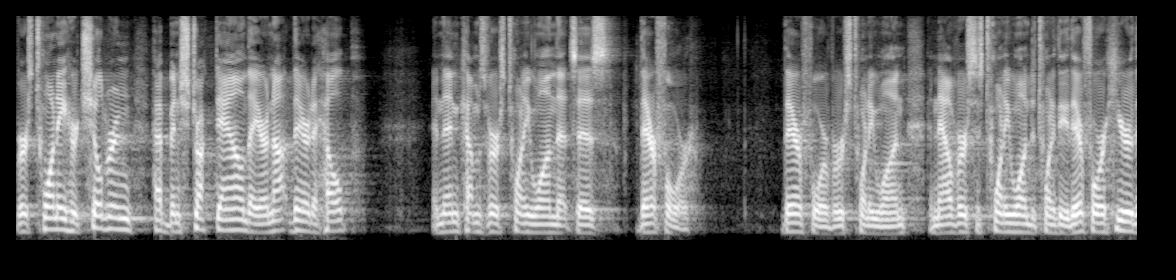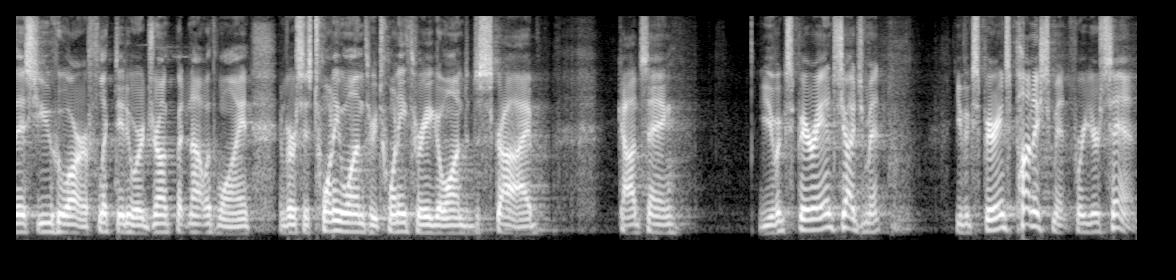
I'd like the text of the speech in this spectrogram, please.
Verse 20, her children have been struck down, they are not there to help. And then comes verse 21 that says, Therefore, therefore, verse 21, and now verses 21 to 23. Therefore, hear this, you who are afflicted, who are drunk, but not with wine. And verses 21 through 23 go on to describe God saying, You've experienced judgment, you've experienced punishment for your sin.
